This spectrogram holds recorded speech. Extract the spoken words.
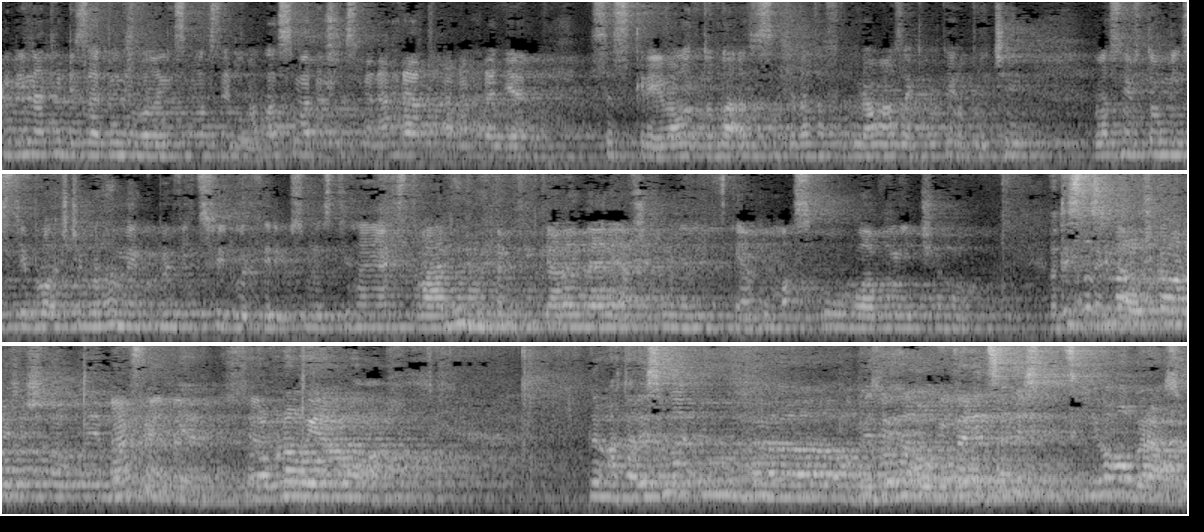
kdy na ty bizarní dovolený jsem vlastně dala hlasovat, došli jsme na hrad a na hradě se skrývalo tohle a zase teda ta figura má zakrytý obličej. Vlastně v tom místě bylo ještě mnohem jakoby víc figur, které už jsem nestihla nějak stvárnit během té karantény a všechny měly vždycky nějakou masku, hlavu, ničeho. No ty jsi to s těma rouškama vyřešila úplně No, perfektně. Rovnou jiná hlava. No a tady jsme u uh, velice mystického obrazu.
